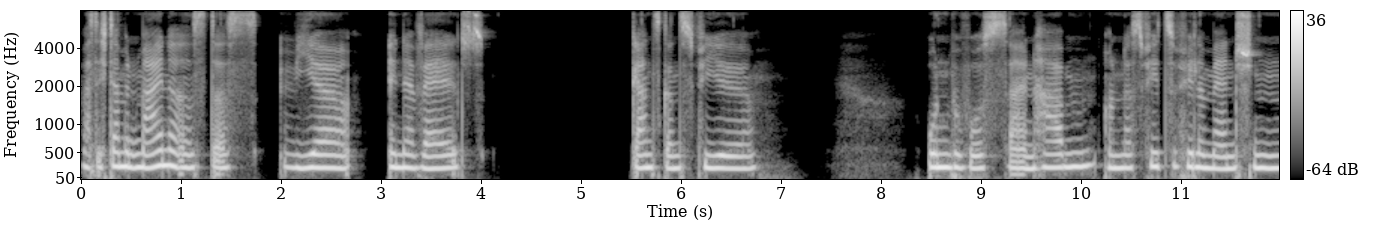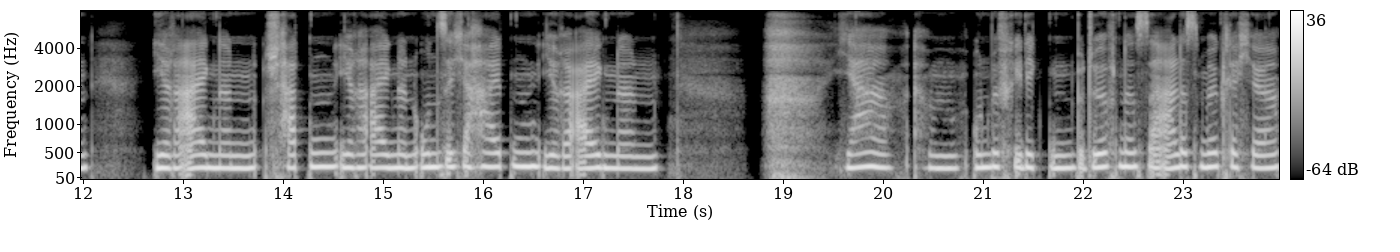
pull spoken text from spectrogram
Was ich damit meine, ist, dass wir in der Welt ganz, ganz viel Unbewusstsein haben und dass viel zu viele Menschen ihre eigenen Schatten, ihre eigenen Unsicherheiten, ihre eigenen, ja, ähm, unbefriedigten Bedürfnisse, alles Mögliche,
